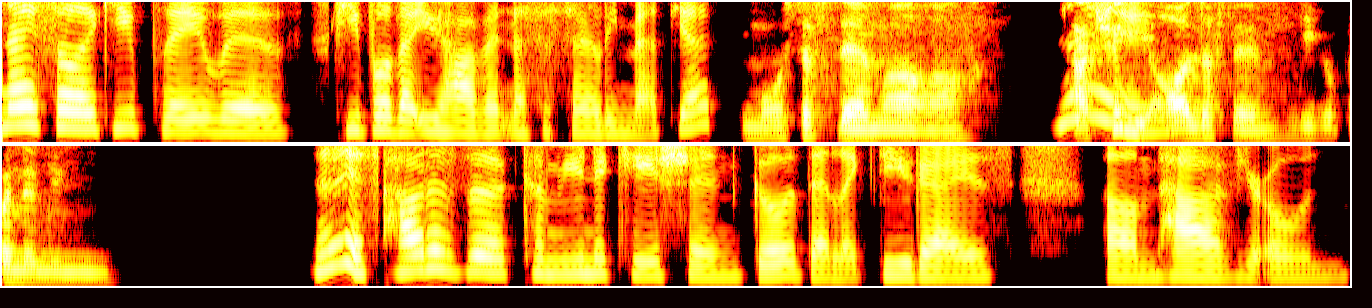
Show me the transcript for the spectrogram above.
nice. So, like, you play with people that you haven't necessarily met yet? Most of them, oo. Actually, Nice. all of them. Hindi ko pa nami-meet. Nice. How does the communication go then? Like, do you guys um have your own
